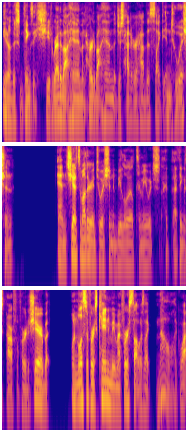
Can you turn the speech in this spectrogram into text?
You know, there's some things that she had read about him and heard about him that just had her have this like intuition. And she had some other intuition to be loyal to me, which I, I think is powerful for her to share. But when Melissa first came to me, my first thought was like, no, like why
